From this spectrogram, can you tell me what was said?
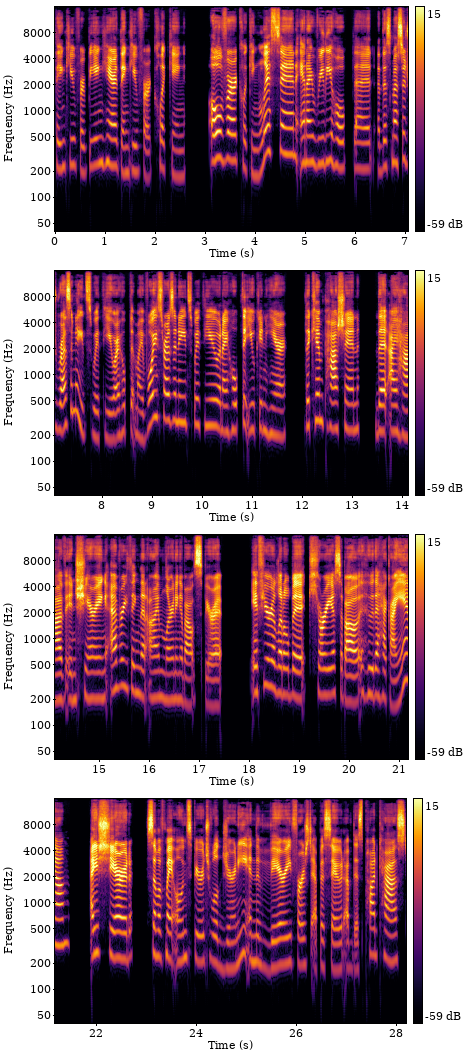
Thank you for being here. Thank you for clicking over, clicking listen. And I really hope that this message resonates with you. I hope that my voice resonates with you. And I hope that you can hear the compassion that I have in sharing everything that I'm learning about spirit. If you're a little bit curious about who the heck I am, I shared some of my own spiritual journey in the very first episode of this podcast.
